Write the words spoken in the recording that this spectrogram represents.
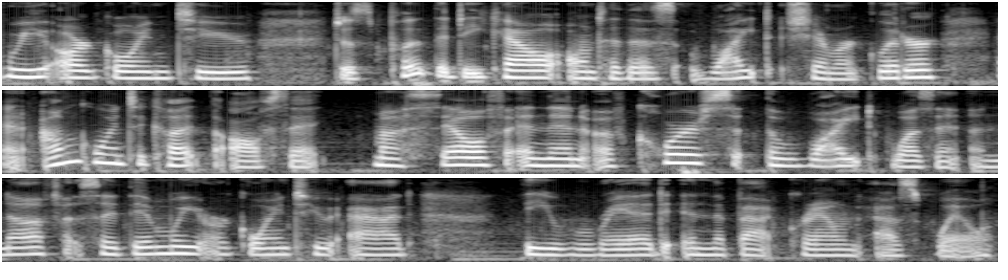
we are going to just put the decal onto this white shimmer glitter, and I'm going to cut the offset myself, and then of course the white wasn't enough, so then we are going to add the red in the background as well.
